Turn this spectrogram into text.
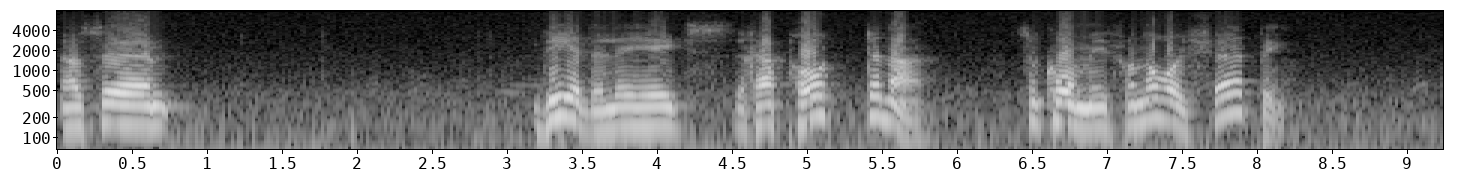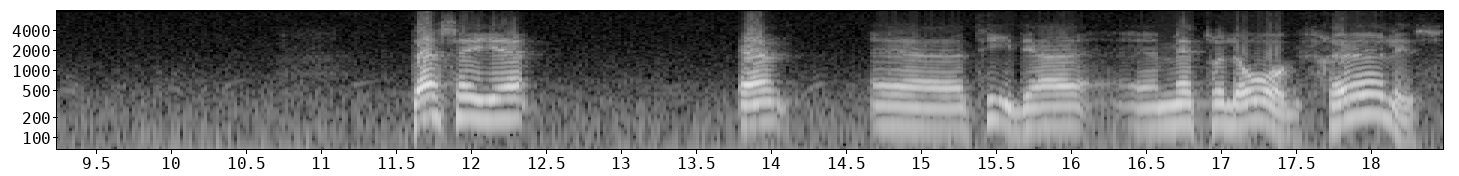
alltså eh, vederläggsrapporterna som kommer ifrån Norrköping. Där säger en eh, tidigare eh, meteorolog Frölis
